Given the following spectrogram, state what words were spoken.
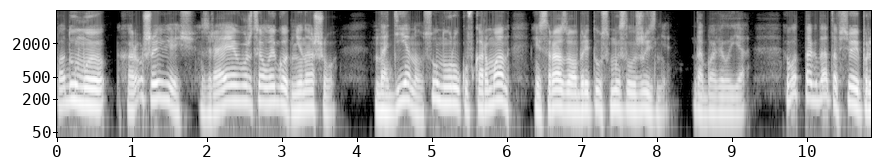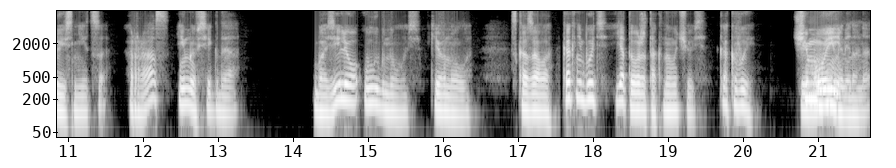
подумаю, хорошая вещь, зря я его уже целый год не ношу. Надену, суну руку в карман и сразу обрету смысл жизни, добавил я. Вот тогда-то все и прояснится. Раз и навсегда. Базилио улыбнулась, кивнула. Сказала, как-нибудь я тоже так научусь, как вы. «Чему именно?»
